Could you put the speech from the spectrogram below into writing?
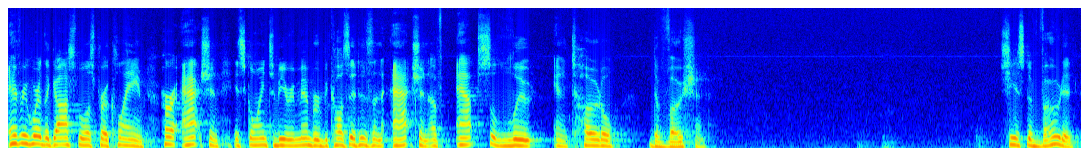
Everywhere the gospel is proclaimed, her action is going to be remembered because it is an action of absolute and total devotion. She is devoted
